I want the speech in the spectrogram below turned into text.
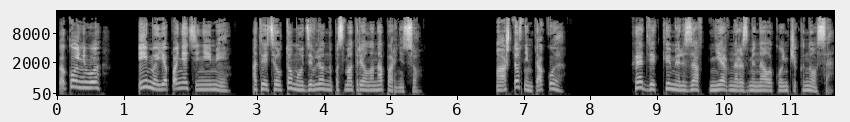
«Какое у него имя, я понятия не имею», — ответил Том и удивленно посмотрел на напарницу. «А что с ним такое?» Хедвиг Кюмельзавт нервно разминала кончик носа.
